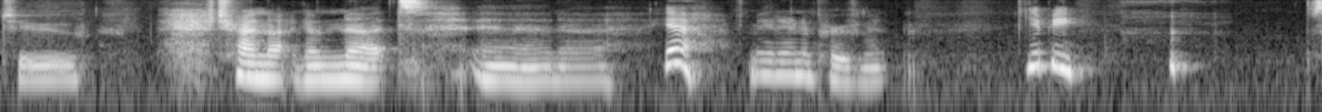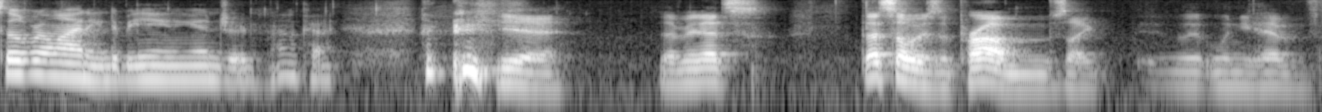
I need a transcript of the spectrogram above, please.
to try not to go nuts, and uh, yeah, I've made an improvement. Yippee! Silver lining to being injured. Okay. yeah, I mean that's that's always the problem. It's like when you have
